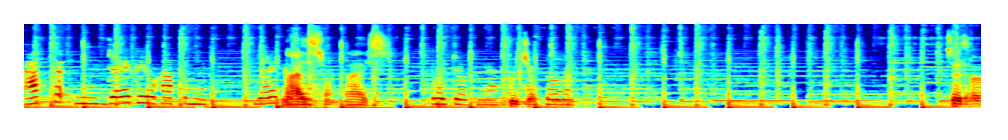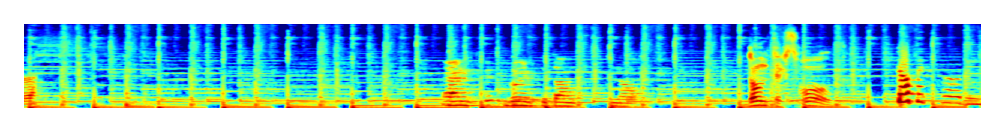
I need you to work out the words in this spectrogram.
After Jareka, you have to move. Jareka, Nice one, nice. Good job, yeah. Good job. I saw that. Zero. Seven. I'm going to town now. Don't explode. wall. Stop exploding.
